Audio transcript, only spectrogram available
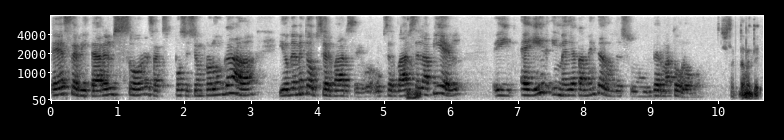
es evitar el sol, esa exposición prolongada, y obviamente observarse, observarse la piel y, e ir inmediatamente donde su dermatólogo. Exactamente.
